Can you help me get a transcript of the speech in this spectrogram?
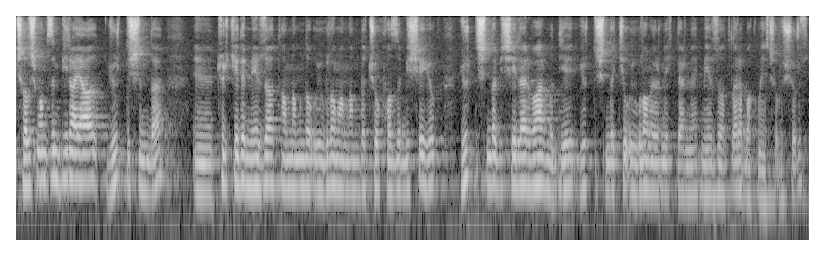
Çalışmamızın bir ayağı yurt dışında. Ee, Türkiye'de mevzuat anlamında, uygulama anlamında çok fazla bir şey yok. Yurt dışında bir şeyler var mı diye yurt dışındaki uygulama örneklerine, mevzuatlara bakmaya çalışıyoruz.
